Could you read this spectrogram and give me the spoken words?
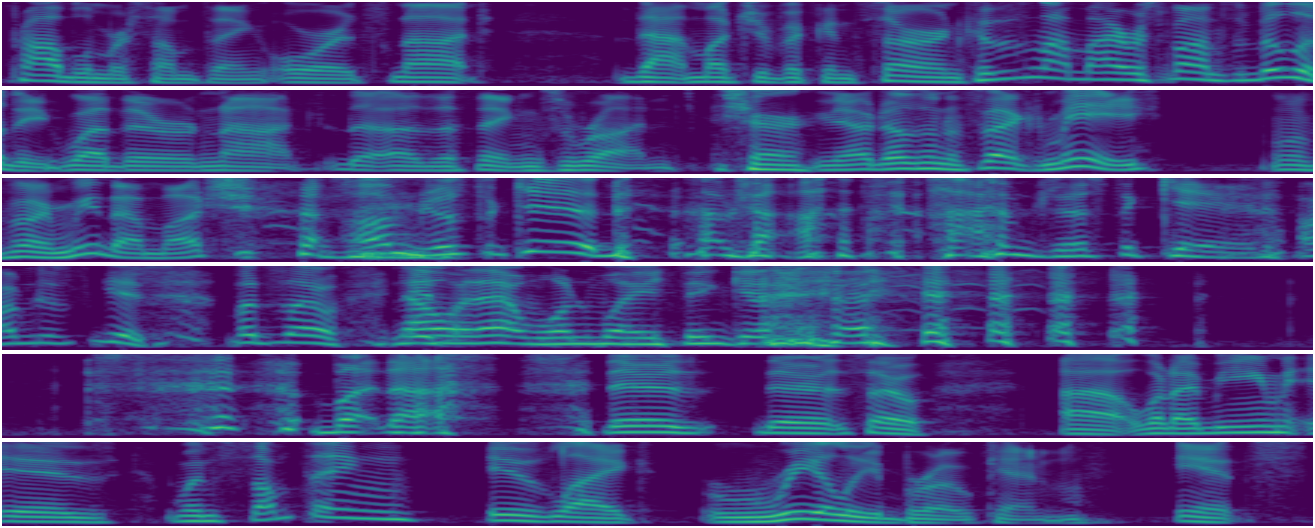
problem or something or it's not that much of a concern because it's not my responsibility whether or not the, uh, the things run Sure. you know it doesn't affect me it doesn't affect me that much i'm just a kid I'm, not, I'm just a kid. I'm just a kid. But so now with that one way thinking. but uh there's there so uh what I mean is when something is like really broken, it's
